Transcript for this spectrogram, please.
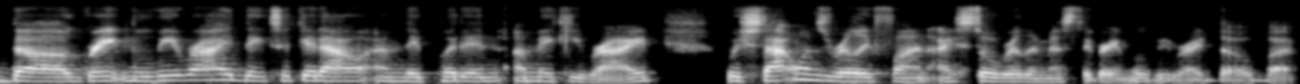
The Great Movie Ride. They took it out and they put in a Mickey ride, which that one's really fun. I still really miss the Great Movie Ride though, but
